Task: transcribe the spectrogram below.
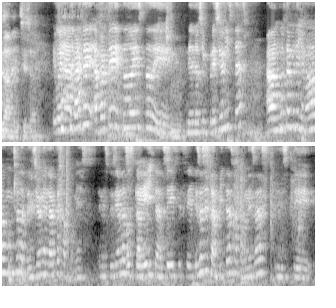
saben, sí saben. Y bueno, aparte, aparte de todo esto de, de los impresionistas, a Van Gogh también le llamaba mucho la atención el arte japonés, en especial las Ok, estampitas. Sí, sí, sí. Esas estampitas japonesas este,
